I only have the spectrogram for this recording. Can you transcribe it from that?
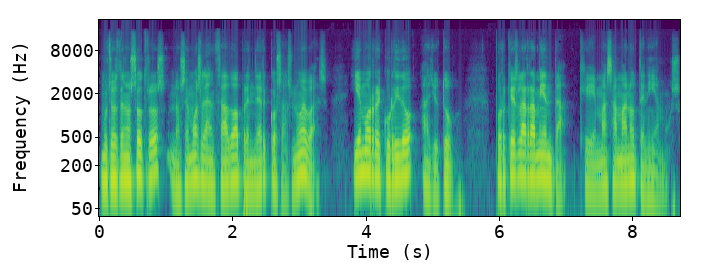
muchos de nosotros nos hemos lanzado a aprender cosas nuevas y hemos recurrido a YouTube, porque es la herramienta que más a mano teníamos.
